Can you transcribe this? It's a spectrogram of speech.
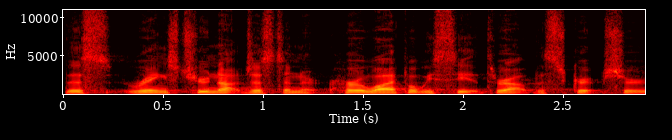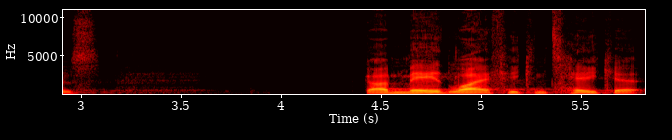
This rings true not just in her life, but we see it throughout the scriptures. God made life, he can take it.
